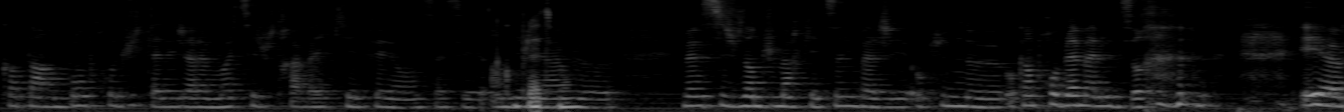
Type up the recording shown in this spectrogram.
Quand tu as un bon produit, tu as déjà la moitié du travail qui est fait. Hein. Ça, c'est Complètement même si je viens du marketing, bah, j'ai aucune, euh, aucun problème à le dire. Et euh,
